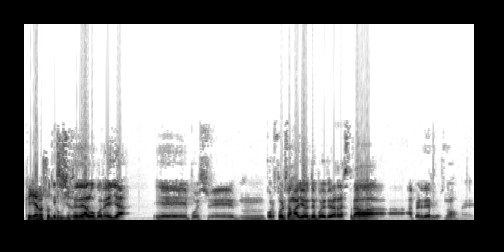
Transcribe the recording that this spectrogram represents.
Que ya no son que tuyos. si sucede algo con ella, eh, pues eh, por fuerza mayor te puede ver arrastrado a, a, a perderlos, ¿no? Eh,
